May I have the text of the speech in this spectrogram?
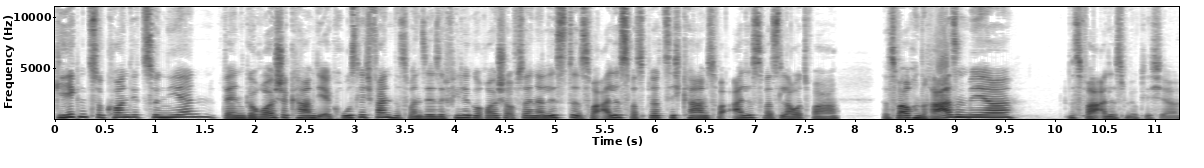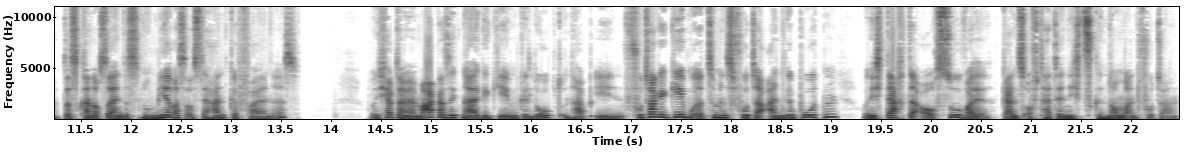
gegen zu konditionieren, wenn Geräusche kamen, die er gruselig fand, das waren sehr, sehr viele Geräusche auf seiner Liste, es war alles, was plötzlich kam, es war alles, was laut war. Das war auch ein Rasenmäher, es war alles Mögliche. Das kann auch sein, dass nur mir was aus der Hand gefallen ist. Und ich habe dann ein Markersignal gegeben, gelobt und habe ihm Futter gegeben oder zumindest Futter angeboten. Und ich dachte auch so, weil ganz oft hat er nichts genommen an Futter. Und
